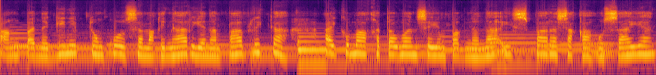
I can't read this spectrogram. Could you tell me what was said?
Ang panaginip tungkol sa makinarya ng pabrika ay kumakatawan sa iyong pagnanais para sa kahusayan,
